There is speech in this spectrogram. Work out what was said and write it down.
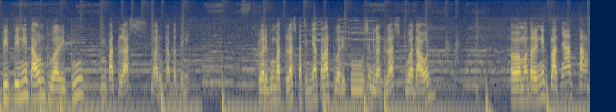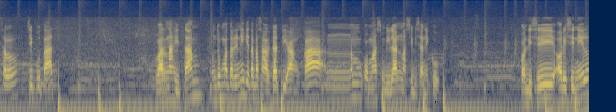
pit ini tahun 2014 baru dapat ini. 2014 pajaknya telat 2019 2 tahun. E, motor ini platnya Tangsel Ciputat. Warna hitam untuk motor ini kita pasang harga di angka 6,9 masih bisa nego kondisi orisinil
